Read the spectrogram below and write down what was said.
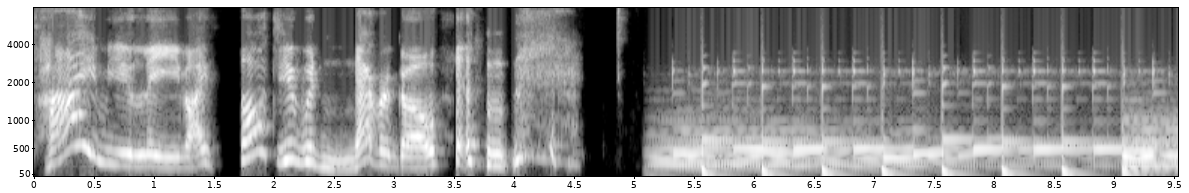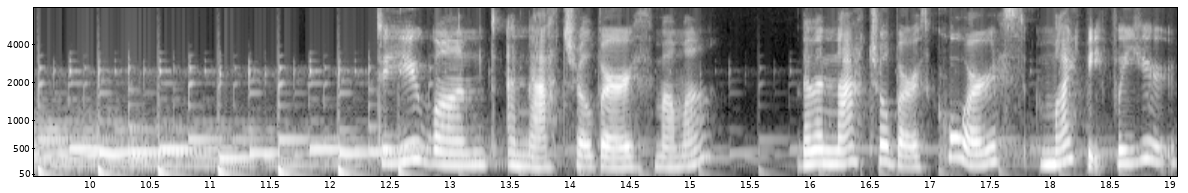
time you leave. I thought you would never go. Do you want a natural birth, Mama? Then the natural birth course might be for you.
